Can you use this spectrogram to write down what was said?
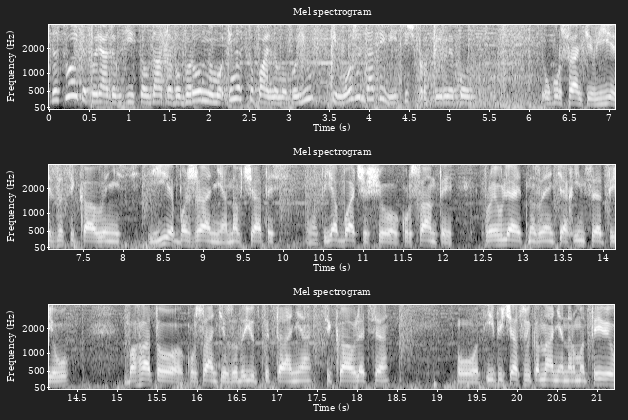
засвоїти порядок дій солдата в оборонному і наступальному бою і можуть дати відсіч противнику. У курсантів є зацікавленість, є бажання навчатись. От, я бачу, що курсанти проявляють на заняттях ініціативу. Багато курсантів задають питання, цікавляться. От, і під час виконання нормативів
